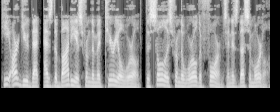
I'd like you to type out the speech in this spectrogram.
He argued that, as the body is from the material world, the soul is from the world of forms and is thus immortal.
